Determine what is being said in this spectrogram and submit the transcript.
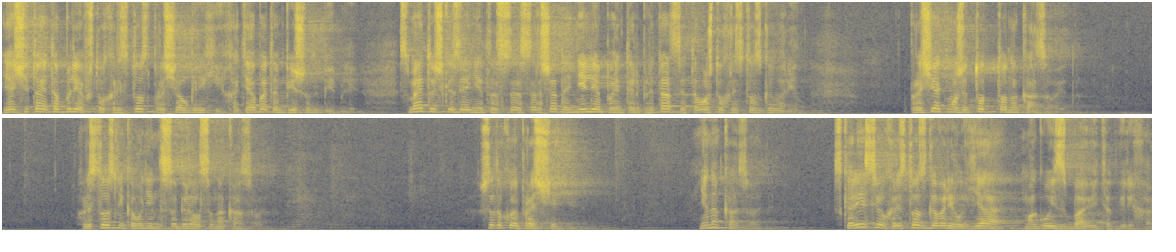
Я считаю это блеф, что Христос прощал грехи, хотя об этом пишут в Библии. С моей точки зрения, это совершенно нелепая интерпретация того, что Христос говорил. Прощать может тот, кто наказывает. Христос никого не собирался наказывать. Что такое прощение? Не наказывать. Скорее всего, Христос говорил, я могу избавить от греха.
